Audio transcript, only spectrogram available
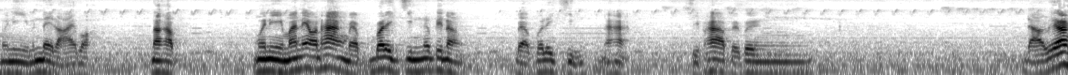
มื่อนี้มันได้หลายบ่นะครับมื่อนี้มาแนวทางแบบบ่ได้กินนะพี่น้องแบบบ่ได้กินนะฮะสิพาไปเบิ้งดาวเรื่อง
